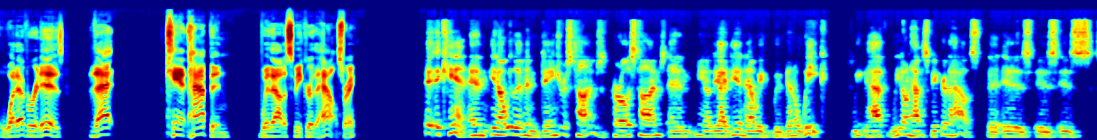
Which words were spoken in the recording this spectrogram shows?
whatever it is. That can't happen without a Speaker of the House, right? It, it can, and you know we live in dangerous times, perilous times, and you know the idea now we've we've been a week we have we don't have a Speaker of the House it is is is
